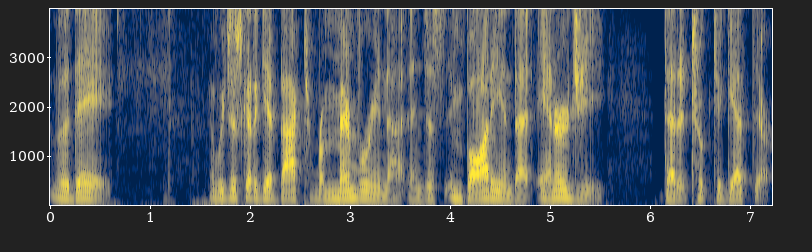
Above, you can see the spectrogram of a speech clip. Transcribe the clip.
the day. And we just got to get back to remembering that and just embodying that energy that it took to get there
